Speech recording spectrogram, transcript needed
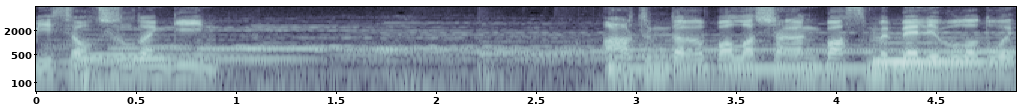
Бес алты жылдан кейін артыңдағы бала шағаң басыма бәле болады ғой.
